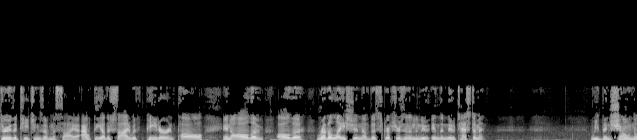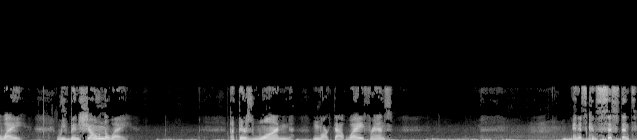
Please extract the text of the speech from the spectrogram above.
through the teachings of Messiah, out the other side with Peter and Paul, and all the all the revelation of the scriptures in the New in the New Testament. We've been shown the way. We've been shown the way. But there's one marked out way, friends. And it's consistent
